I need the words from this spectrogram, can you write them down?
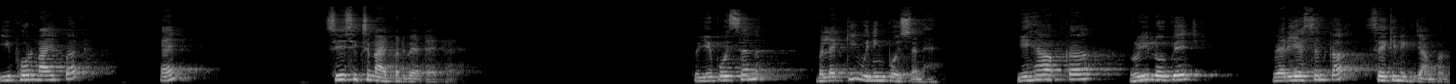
ई फोर नाइट पर एंड सी सिक्स नाइट पर भी अटैक है। तो ये पोजीशन ब्लैक की विनिंग पोजीशन है। ये है आपका रुई लोपेज वेरिएशन का सेकेंड एग्ज़ाम्पल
